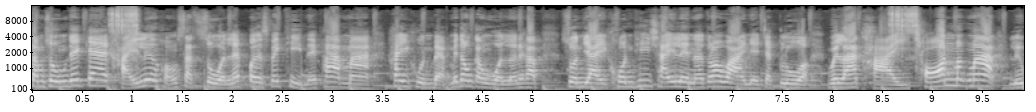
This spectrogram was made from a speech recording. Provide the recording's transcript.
Samsung ได้แก้ไขเรื่องของสัดส่วนและ Perspective ในภาพมาให้คุณแบบไม่ต้องกังวลแล้วนะครับ ส่วนใหญ่คนที่ใช้เลนส์ Ultra Wide เนี่ยจะกลัวเวลาถ่ายช้อนมากๆ หรือ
